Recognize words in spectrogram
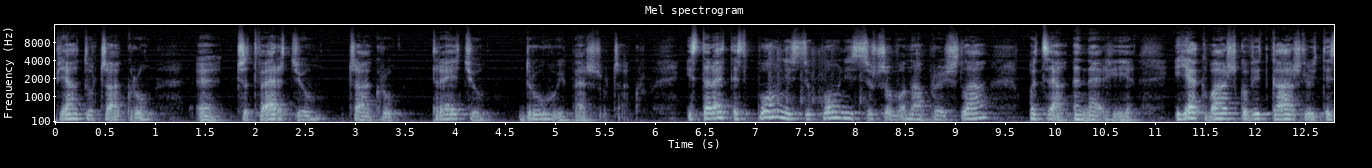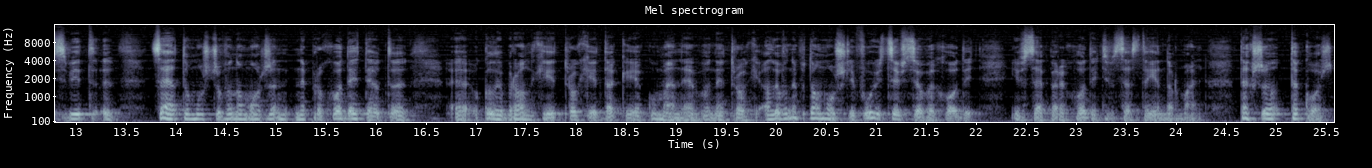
п'яту чакру, е, четверту чакру, третю, другу і першу чакру. І старайтесь повністю, повністю, щоб вона пройшла, оця енергія. І як важко відкашлюйтесь від е, це, тому що воно може не проходити, от, е, коли бронхи трохи так, як у мене, вони трохи, але вони потім шліфуються, і все виходить, і все переходить, і все стає нормально. Так що також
